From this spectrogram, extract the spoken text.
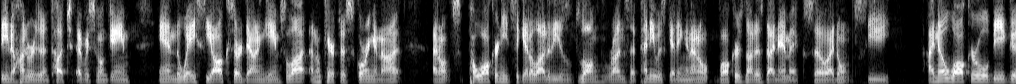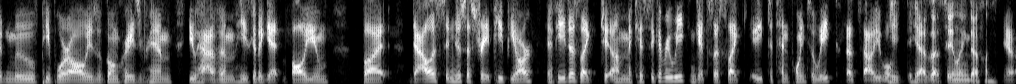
They need 100 and a touch every single game. And the way Seahawks are down in games a lot, I don't care if they're scoring or not. I don't. Walker needs to get a lot of these long runs that Penny was getting, and I don't. Walker's not as dynamic, so I don't see I know Walker will be a good move. People are always going crazy for him. You have him. He's going to get volume. But Dallas in just a straight PPR, if he does like um, McKissic every week and gets us like eight to 10 points a week, that's valuable. He, he has that ceiling, definitely. Yeah.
